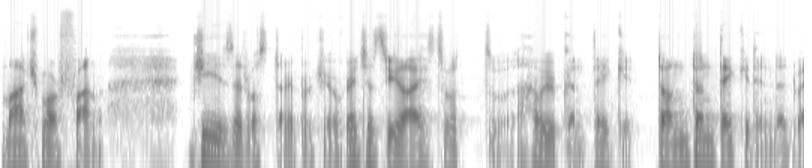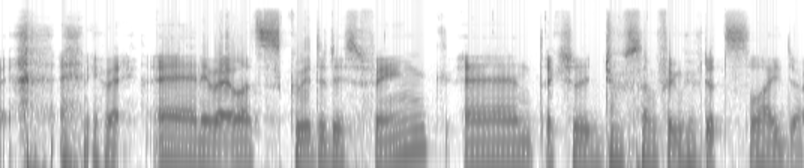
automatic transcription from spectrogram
much more fun. Jeez, that was terrible joke. I just realized what how you can take it. Don't don't take it in that way. anyway, anyway, let's quit this thing and actually do something with that slider.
